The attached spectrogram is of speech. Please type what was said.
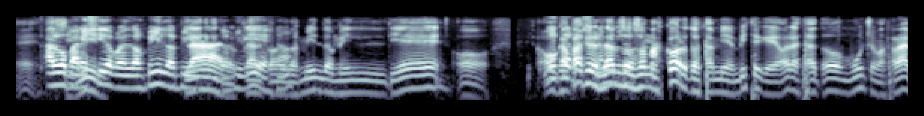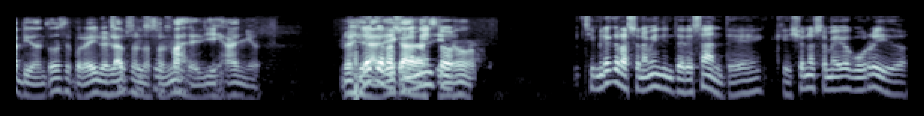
eh, Algo parecido con el 2000, 2000 Claro, 2010, claro, con ¿no? el 2000, 2010 o, o capaz que los lapsos son más cortos también, viste que ahora está todo mucho más rápido, entonces por ahí los lapsos sí, no son sí. más de 10 años. No es Mirá la década, razonamiento- sino... Sí, mirá qué razonamiento interesante, ¿eh? que yo no se me había ocurrido.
